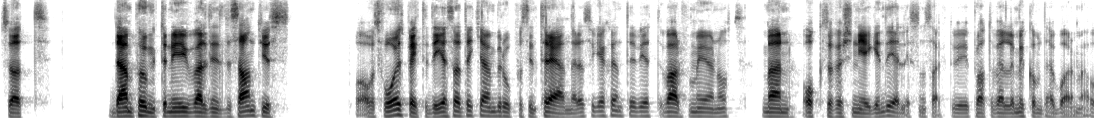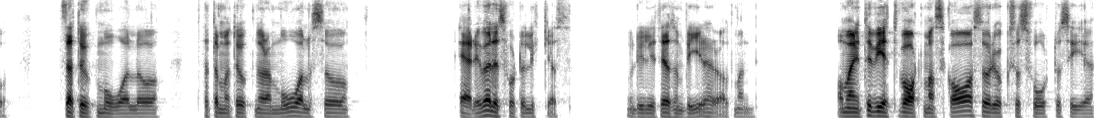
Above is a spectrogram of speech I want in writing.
Så att den punkten är ju väldigt intressant just av två aspekter. Dels att det kan bero på sin tränare som kanske inte vet varför man gör något. Men också för sin egen del. Som sagt, vi pratar väldigt mycket om det bara med att sätta upp mål och sätter man inte upp några mål så är det väldigt svårt att lyckas. Och det är lite det som blir här att man om man inte vet vart man ska så är det också svårt att se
